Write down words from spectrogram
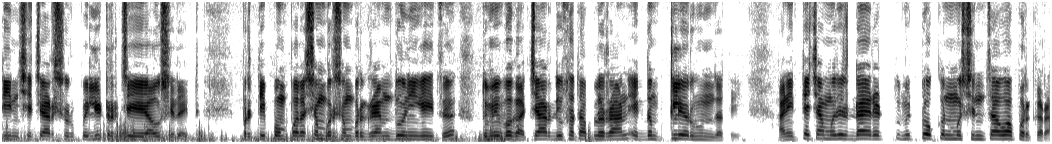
तीनशे चारशे रुपये लिटरचे औषध आहेत. प्रति पंपाला शंभर शंभर ग्रॅम दोन्ही घ्यायचं. तुम्ही बघा चार दिवसात आपलं रान एकदम क्लिअर होऊन जाते. आणि त्याच्यामध्येच डायरेक्ट तुम्ही टोकन मशीनचा वापर करा.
